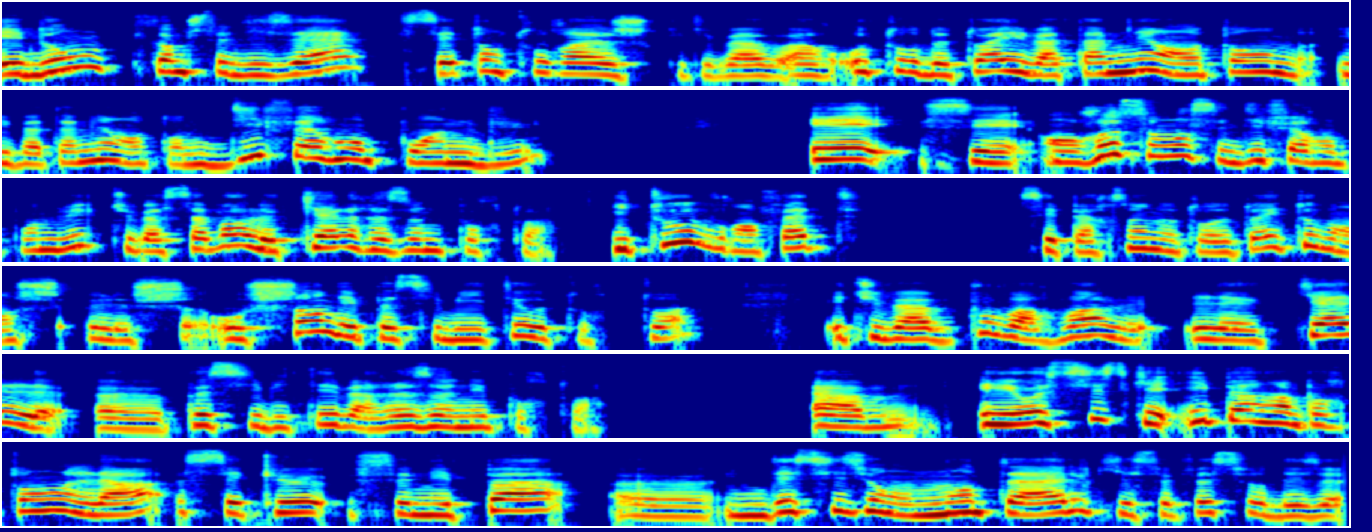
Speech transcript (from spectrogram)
Et donc, comme je te disais, cet entourage que tu vas avoir autour de toi, il va t'amener à entendre, il va t'amener à entendre différents points de vue et c'est en recevant ces différents points de vue que tu vas savoir lequel résonne pour toi. Il t'ouvre en fait ces personnes autour de toi, il t'ouvre au champ des possibilités autour de toi et tu vas pouvoir voir lequel euh, possibilité va résonner pour toi et aussi, ce qui est hyper important là, c'est que ce n'est pas une décision mentale qui se fait sur des,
